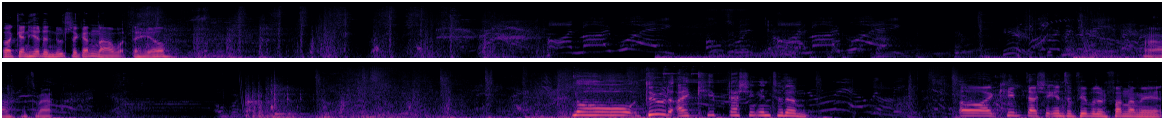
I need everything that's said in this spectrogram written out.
I can hear the newts again now. What the hell? Bad. No, dude, I keep dashing into them. Oh, I keep dashing into people in front of me.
